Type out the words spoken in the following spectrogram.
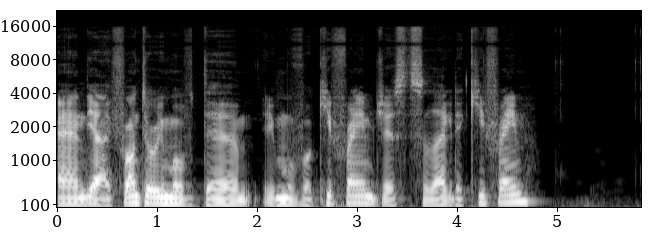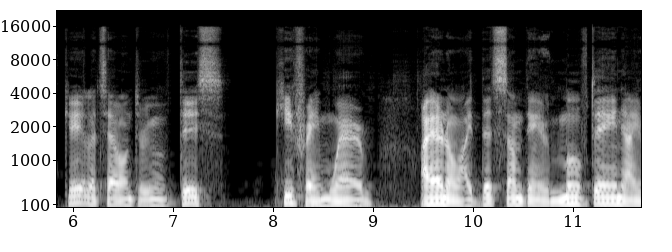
And yeah if you want to remove the remove a keyframe just select the keyframe. Okay let's say I want to remove this keyframe where I don't know, I did something, I moved in, I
